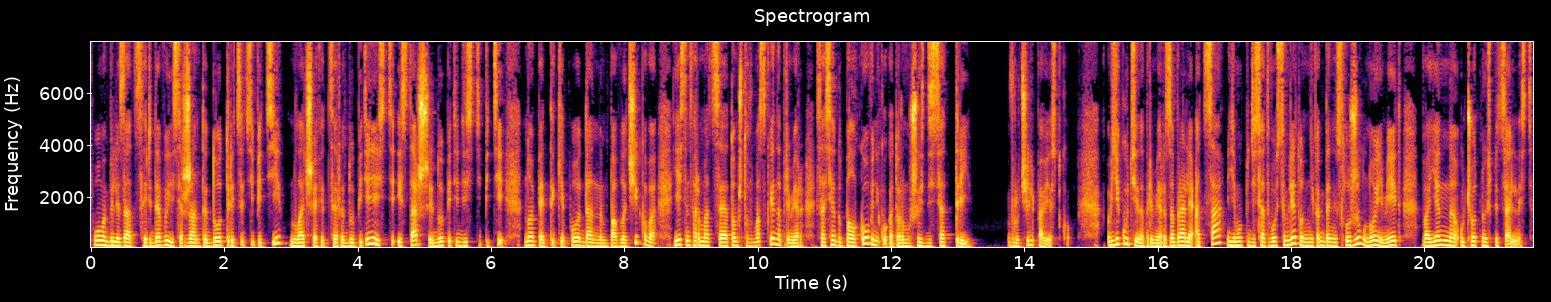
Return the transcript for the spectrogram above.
по мобилизации рядовые сержанты до 35, младшие офицеры до 50 и старшие до 55. Но опять-таки, по данным Павла Чикова, есть информация о том, что в Москве, например, соседу полковнику, которому 63, вручили повестку. В Якутии, например, забрали отца, ему 58 лет, он никогда не служил, но имеет военно-учетную специальность.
